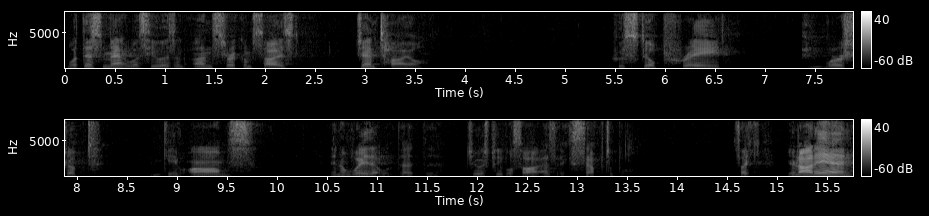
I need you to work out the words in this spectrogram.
What this meant was he was an uncircumcised Gentile who still prayed and worshiped and gave alms in a way that, that the Jewish people saw as acceptable. It's like, you're not in,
